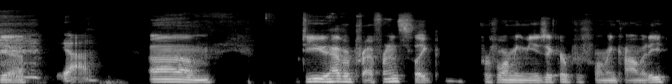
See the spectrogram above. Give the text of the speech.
Yeah. Yeah. Um, do you have a preference, like performing music or performing comedy?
